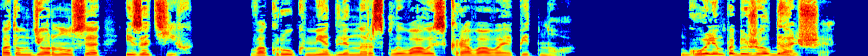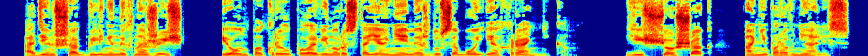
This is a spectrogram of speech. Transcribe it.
потом дернулся и затих. Вокруг медленно расплывалось кровавое пятно. Голем побежал дальше. Один шаг глиняных ножищ, и он покрыл половину расстояния между собой и охранником. Еще шаг, они поравнялись.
